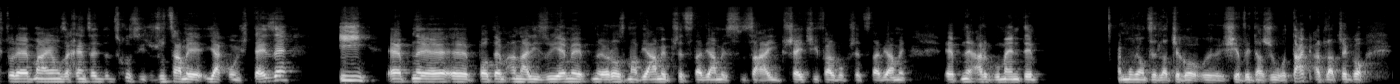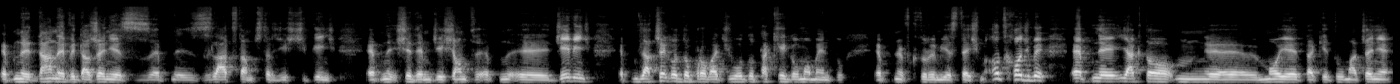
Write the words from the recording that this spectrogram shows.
które mają zachęcać do dyskusji. Rzucamy jakąś tezę, i potem analizujemy, rozmawiamy, przedstawiamy za i przeciw, albo przedstawiamy argumenty mówiące, dlaczego y, się wydarzyło tak, a dlaczego y, dane wydarzenie z, y, z lat tam 45, 79, dlaczego doprowadziło do takiego momentu, w którym jesteśmy. Od choćby, jak to mm, moje takie tłumaczenie,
